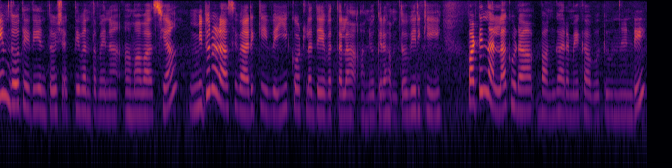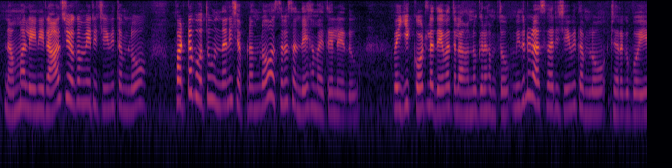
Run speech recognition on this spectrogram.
ఎనిమిదో తేదీ ఎంతో శక్తివంతమైన అమావాస్య. మిథున రాశి వారికి వెయ్యి కోట్ల దేవతల అనుగ్రహంతో వీరికి పట్టిందల్లా కూడా బంగారమే కాబోతూ ఉందండి. నమ్మలేని రాజయోగం వీరి జీవితంలో పట్టబోతూ ఉందని చెప్పడంలో అసలు సందేహం అయితే లేదు. వెయ్యి కోట్ల దేవతల అనుగ్రహంతో మిథున రాశి వారి జీవితంలో జరగబోయే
